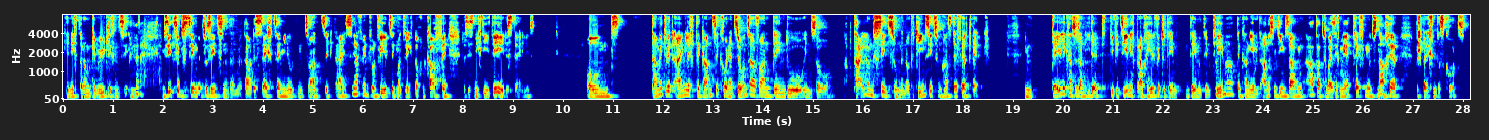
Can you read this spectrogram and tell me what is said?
geht nicht darum, gemütlich im, im Sitzungszimmer zu sitzen und dann dauert es 16 Minuten, 20, 30, ja. 45, man trinkt noch einen Kaffee. Das ist nicht die Idee des Dailies. Und damit wird eigentlich der ganze Koordinationsaufwand, den du in so Abteilungssitzungen oder Teamsitzungen hast, der fällt weg. Im Daily kannst du dann identifizieren, ich brauche Hilfe zu dem, dem und dem mhm. Thema. Dann kann jemand anderes im Team sagen, ah, dazu weiß ich mehr, treffen wir uns nachher, besprechen das kurz.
